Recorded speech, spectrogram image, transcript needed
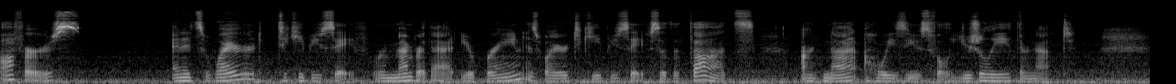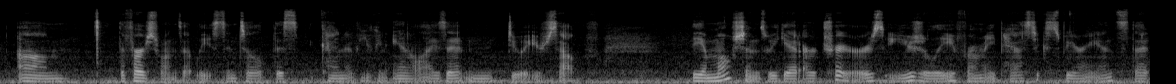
offers and it's wired to keep you safe. Remember that. Your brain is wired to keep you safe. So the thoughts are not always useful. Usually they're not. Um, the first ones, at least, until this kind of you can analyze it and do it yourself. The emotions we get are triggers, usually from a past experience that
